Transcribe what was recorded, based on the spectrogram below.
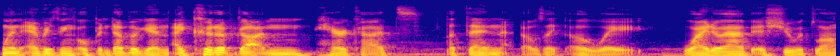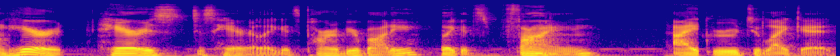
When everything opened up again, I could have gotten haircuts, but then I was like, oh wait, why do I have issue with long hair? Hair is just hair, like it's part of your body, like it's fine. I grew to like it.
